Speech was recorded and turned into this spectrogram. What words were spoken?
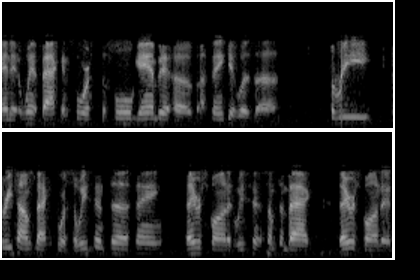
and it went back and forth the full gambit of I think it was uh, three three times back and forth. So we sent the thing, they responded. We sent something back, they responded.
